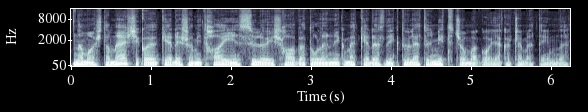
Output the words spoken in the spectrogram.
Na most a másik olyan kérdés, amit ha én szülő és hallgató lennék, megkérdeznék tőled, hogy mit csomagoljak a csemetémnek.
